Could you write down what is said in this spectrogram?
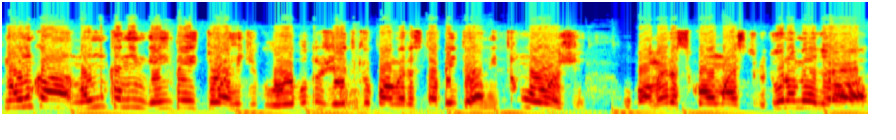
nunca, nunca ninguém peitou a Rede Globo do jeito que o Palmeiras está peitando. Então hoje, o Palmeiras com uma estrutura melhor,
